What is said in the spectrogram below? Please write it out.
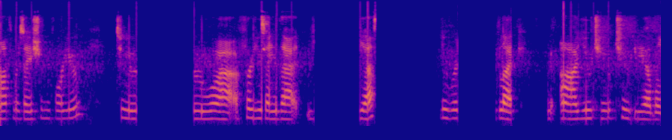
authorization for you to uh, for you to say that yes, you would like uh, YouTube to be able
